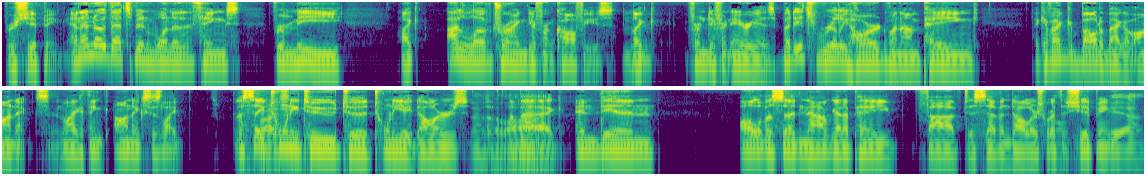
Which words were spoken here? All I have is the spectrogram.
for shipping, and I know that's been one of the things for me. Like I love trying different coffees, mm-hmm. like from different areas, but it's really hard when I'm paying. Like if I bought a bag of Onyx, and like I think Onyx is like let's say pricey. twenty two to twenty eight dollars a, a a bag, and then all of a sudden now I've got to pay five to seven dollars worth of shipping. Oh, Yeah,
